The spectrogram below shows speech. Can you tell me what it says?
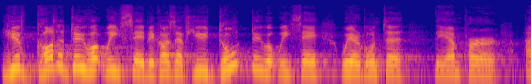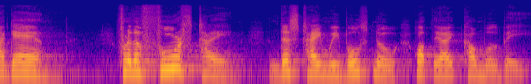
You've got to do what we say because if you don't do what we say, we are going to the emperor again for the fourth time. And this time we both know what the outcome will be.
